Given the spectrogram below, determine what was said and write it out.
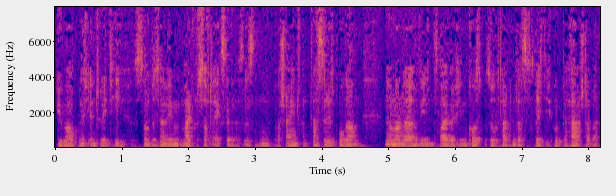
überhaupt nicht intuitiv. Das ist so ein bisschen wie Microsoft Excel. Das ist ein, wahrscheinlich ein fantastisches Programm, wenn mhm. man da irgendwie einen zweiwöchigen Kurs besucht hat und das richtig gut beherrscht. Aber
